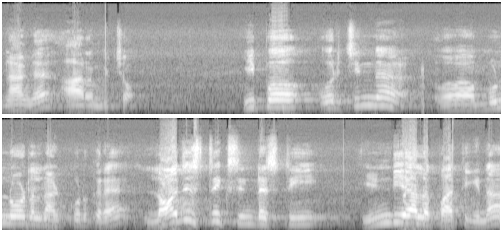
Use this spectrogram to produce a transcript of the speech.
நாங்கள் ஆரம்பித்தோம் இப்போ ஒரு சின்ன முன்னோடல் நான் கொடுக்குறேன். லாஜிஸ்டிக்ஸ் இண்டஸ்ட்ரி இந்தியாவில் பார்த்தீங்கன்னா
